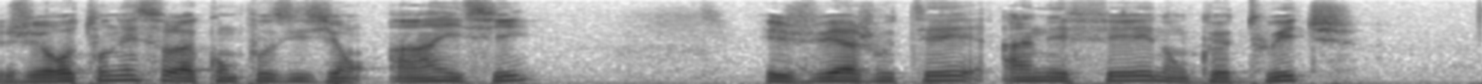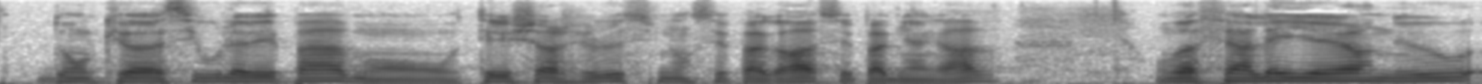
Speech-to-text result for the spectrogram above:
je vais retourner sur la composition 1 ici. Et je vais ajouter un effet, donc euh, Twitch. Donc euh, si vous l'avez pas, bon, téléchargez-le, sinon c'est pas grave, c'est pas bien grave. On va faire Layer, New,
